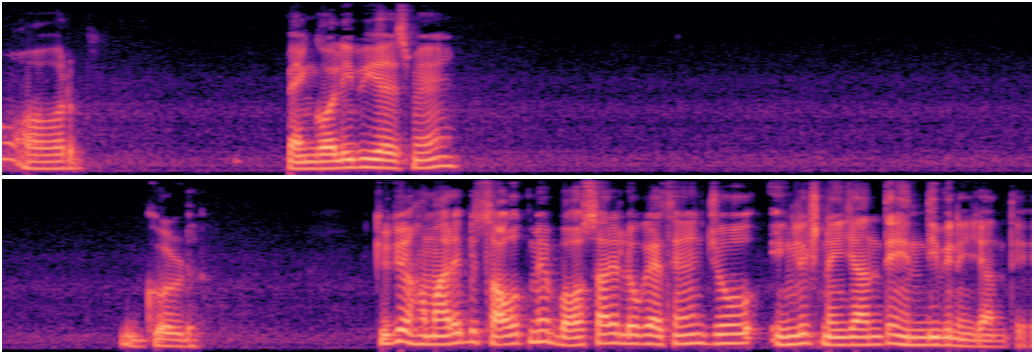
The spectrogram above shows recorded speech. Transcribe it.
और बंगाली भी है इसमें। गुड। क्योंकि हमारे भी साउथ में बहुत सारे लोग ऐसे हैं जो इंग्लिश नहीं जानते, हिंदी भी नहीं जानते।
